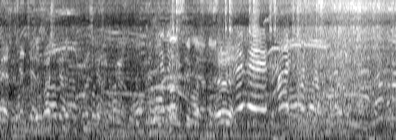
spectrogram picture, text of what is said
Evet, geçelim başkanım. Başkanım. Evet. Hadi bakalım.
